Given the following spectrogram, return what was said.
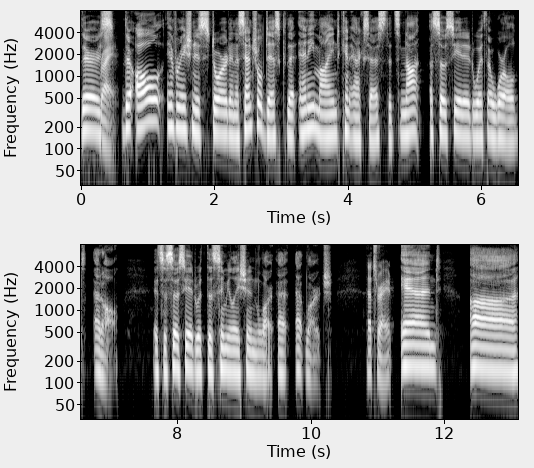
There's Right. there all information is stored in a central disk that any mind can access that's not associated with a world at all. It's associated with the simulation lar- at, at large. that's right. And uh,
